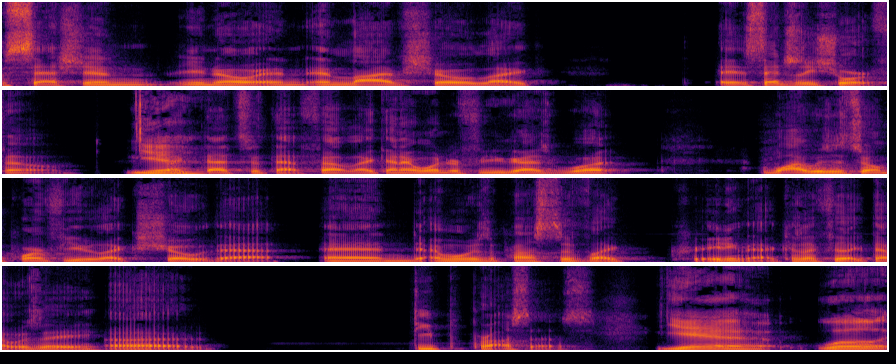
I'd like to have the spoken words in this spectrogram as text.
session, you know, and, and live show like essentially short film. Yeah. Like that's what that felt like. And I wonder for you guys, what, why was it so important for you to like show that? And, and what was the process of like creating that? Cause I feel like that was a, uh, deep process. Yeah. Well,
